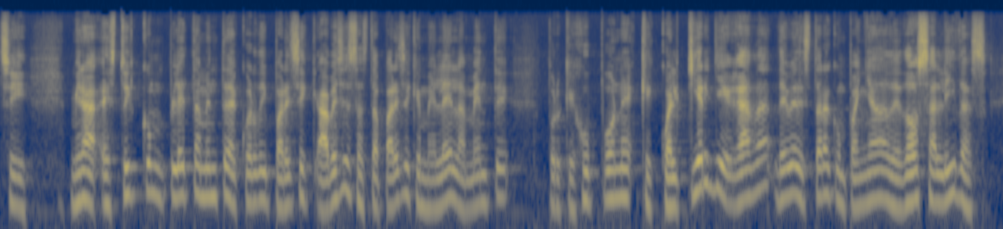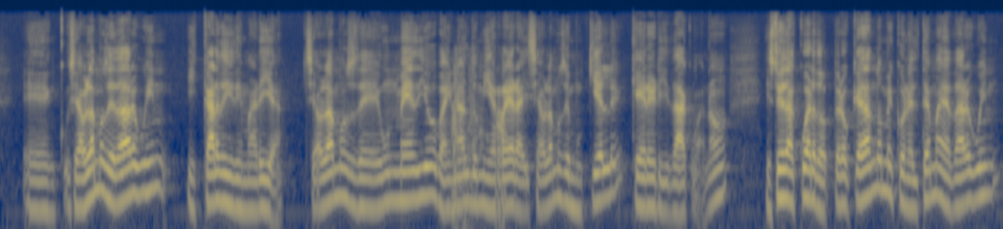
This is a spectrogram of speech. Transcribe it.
Sí, mira, estoy completamente de acuerdo y parece, a veces hasta parece que me lee la mente porque Ju pone que cualquier llegada debe de estar acompañada de dos salidas. Eh, si hablamos de Darwin, Icardi y Di María. Si hablamos de un medio, Vainaldo y Herrera. Y si hablamos de Mukiele, Kerer y Dagua, ¿no? Y estoy de acuerdo, pero quedándome con el tema de Darwin,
